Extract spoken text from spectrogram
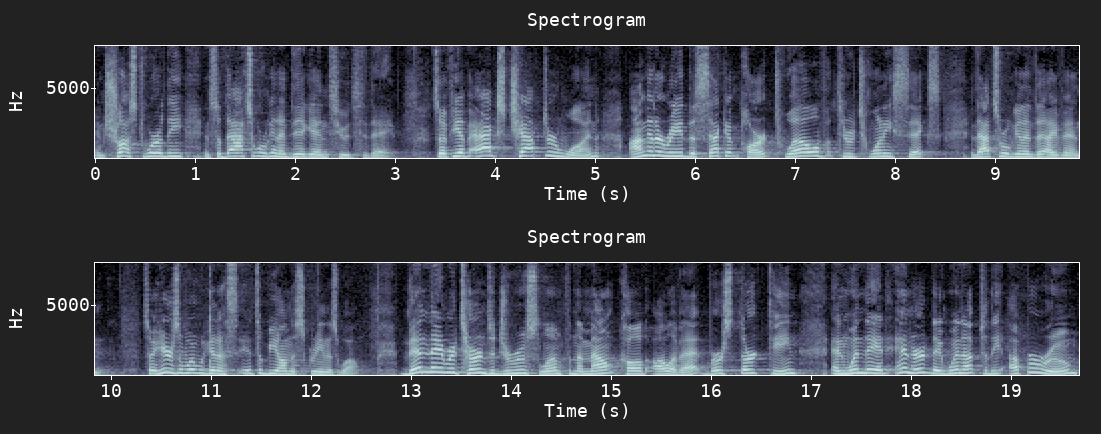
and trustworthy. And so that's what we're going to dig into today. So if you have Acts chapter 1, I'm going to read the second part, 12 through 26. And that's where we're going to dive in. So here's what we're going to, it'll be on the screen as well. Then they returned to Jerusalem from the mount called Olivet, verse 13. And when they had entered, they went up to the upper room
